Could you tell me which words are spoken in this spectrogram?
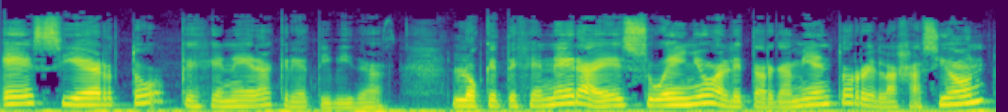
es cierto que genera creatividad. Lo que te genera es sueño, aletargamiento, relajación,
